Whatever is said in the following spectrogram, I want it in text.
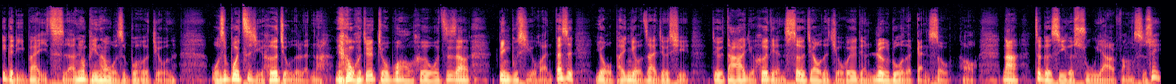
一个礼拜一次啊，因为平常我是不喝酒的，我是不会自己喝酒的人呐，因为我觉得酒不好喝，我至少。并不喜欢，但是有朋友在，就是就大家有喝点社交的酒，会有点热络的感受。好，那这个是一个舒压的方式。所以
